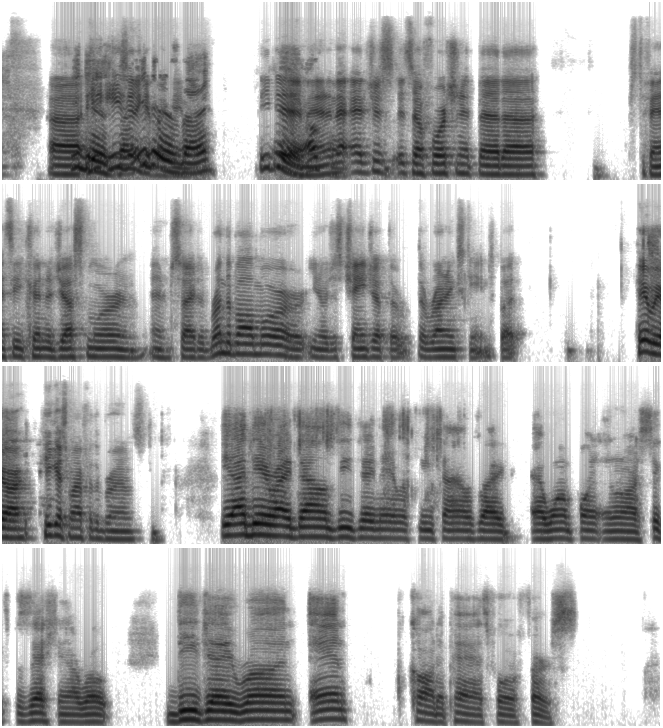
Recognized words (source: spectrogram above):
uh, He he he's gonna He get did his game ball. thing. He did, man, and that, it just it's unfortunate that uh Stefanski couldn't adjust more and, and decided to run the ball more, or you know, just change up the the running schemes. But here we are. He gets mine for the Browns. Yeah, I did write down DJ name a few times. Like at one point in our sixth possession, I wrote DJ run and called a pass for a first.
